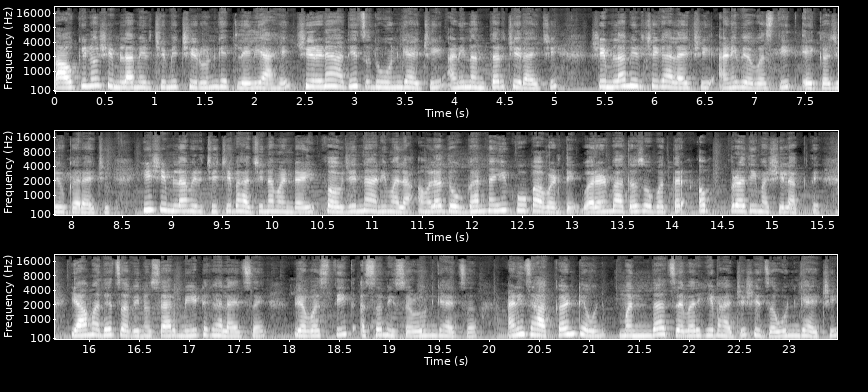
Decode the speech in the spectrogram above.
पाव किलो शिमला मिरची मी चिरून घेतलेली आहे. चिरण्याआधीच धुवून घ्यायची आणि नंतर चिरायची. शिमला मिरची घालायची आणि व्यवस्थित एकजीव करायची. ही शिमला मिरचीची भाजी ना मंडळी फौजींना आणि मला आम्हाला दोघांनाही खूप आवडते. वरण भातासोबत तर अप्रतिम अशी लागते. यामध्ये चवीनुसार मीठ घालायचं आहे व्यवस्थित असं मिसळून घ्यायचं. आणि झाकण ठेवून मंद आचेवर ही भाजी शिजवून घ्यायची.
